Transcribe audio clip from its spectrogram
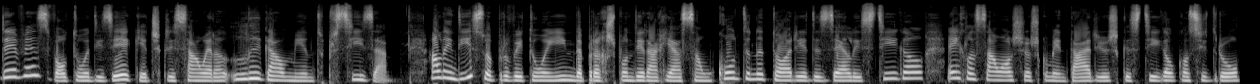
Davis voltou a dizer que a descrição era legalmente precisa. Além disso, aproveitou ainda para responder à reação condenatória de Zelly Stiegel em relação aos seus comentários que Stiegel considerou,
